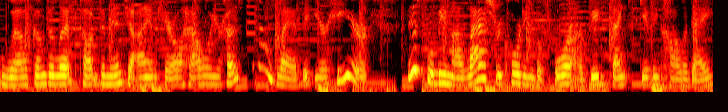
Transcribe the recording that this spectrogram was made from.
Welcome to Let's Talk Dementia. I am Carol Howell, your host, and I'm glad that you're here. This will be my last recording before our big Thanksgiving holiday.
